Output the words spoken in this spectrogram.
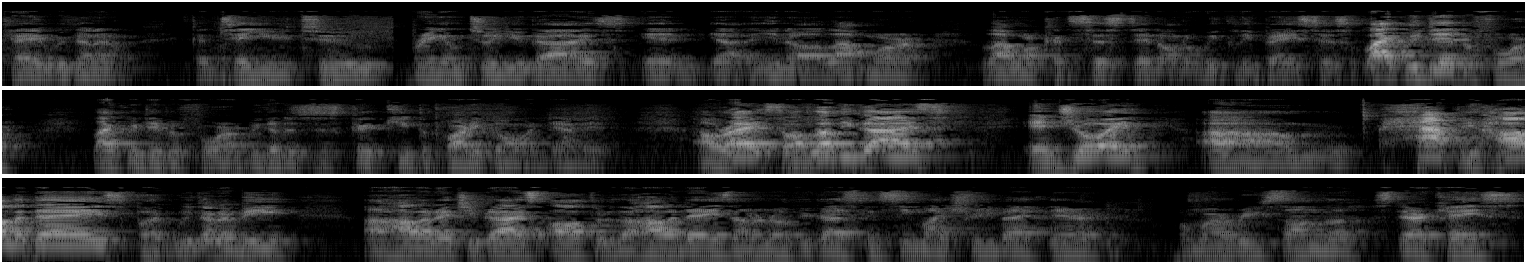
Okay, we're going to continue to bring them to you guys in, uh, you know, a lot more, a lot more consistent on a weekly basis, like we did before, like we did before. We're to just keep the party going, damn it. All right, so I love you guys. Enjoy. Um, happy holidays, but we're to be uh, hollering at you guys all through the holidays. I don't know if you guys can see my tree back there or my wreaths on the staircase.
